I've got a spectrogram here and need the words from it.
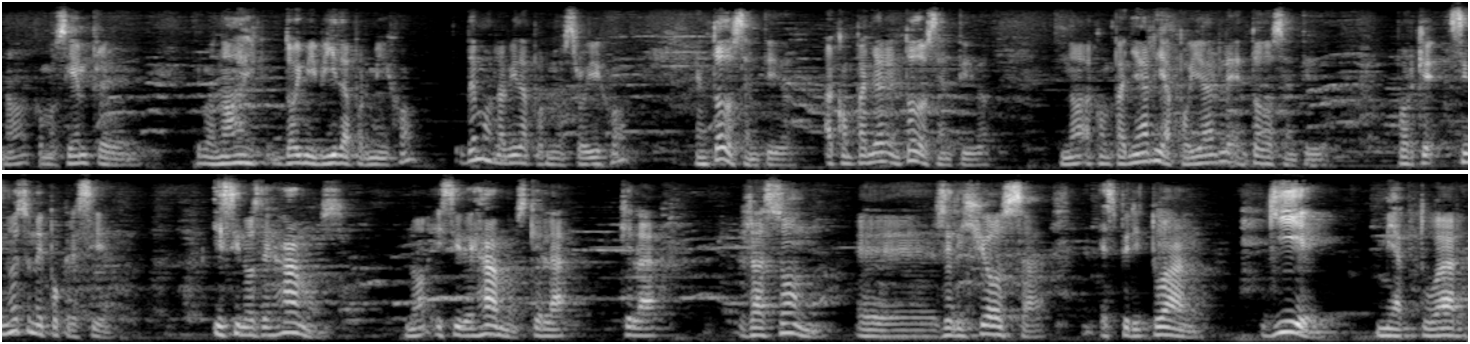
¿no? Como siempre, digo, no, doy mi vida por mi hijo, demos la vida por nuestro hijo en todo sentido, acompañar en todo sentido, ¿no? Acompañarle y apoyarle en todo sentido. Porque si no es una hipocresía, y si nos dejamos, ¿no? y si dejamos que la, que la razón eh, religiosa, espiritual, guíe mi actuar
